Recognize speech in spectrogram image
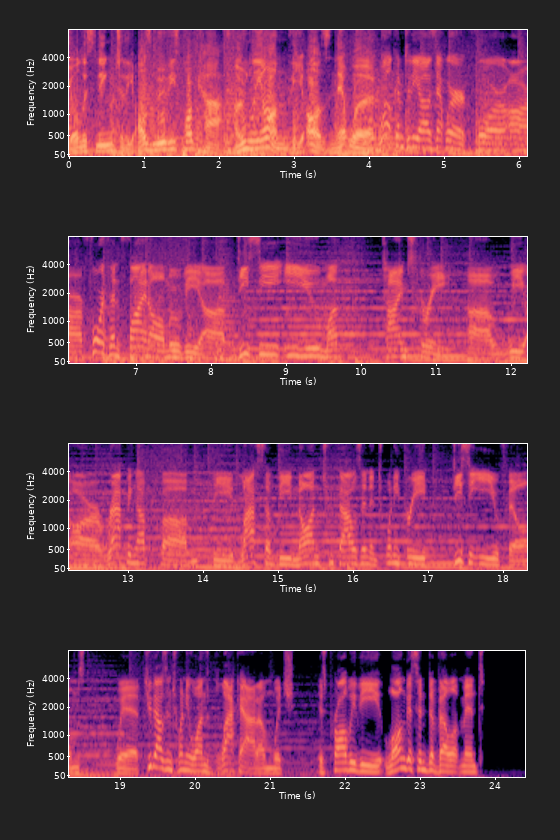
You're listening to the Oz Movies Podcast, only on the Oz Network. Welcome to the Oz Network for our fourth and final movie of DC EU month times three. Uh, we are wrapping up um, the last of the non 2023 DC EU films with 2021's Black Adam, which is probably the longest in development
